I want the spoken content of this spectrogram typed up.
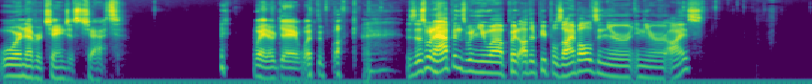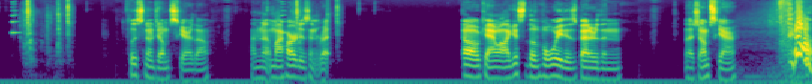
War never changes, chat. Wait, okay, what the fuck? Is this what happens when you uh, put other people's eyeballs in your in your eyes? Please no jump scare though. I'm not. My heart isn't red. Oh, okay. Well, I guess the void is better than the jump scare. Ah!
